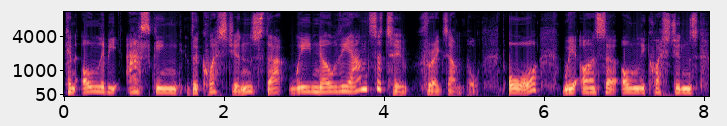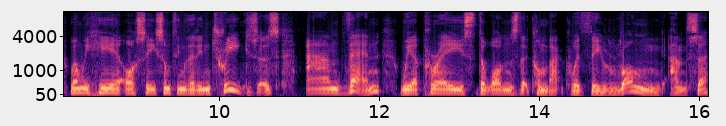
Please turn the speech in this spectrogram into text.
can only be asking the questions that we know the answer to, for example. Or we answer only questions when we hear or see something that intrigues us, and then we appraise the ones that come back with the wrong answer,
